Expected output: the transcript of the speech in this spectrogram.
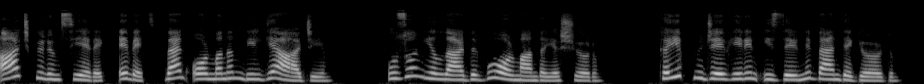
Ağaç gülümseyerek, evet, ben ormanın bilge ağacıyım. Uzun yıllardır bu ormanda yaşıyorum. Kayıp mücevherin izlerini ben de gördüm.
